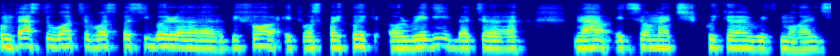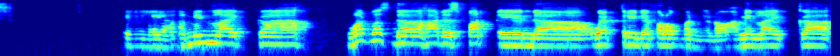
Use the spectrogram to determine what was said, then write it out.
compares to what was possible uh, before. It was quite quick already, but uh, now it's so much quicker with Moralis. Yeah, I mean, like uh, what was the hardest part in the Web3 development? You know, I mean, like, uh,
